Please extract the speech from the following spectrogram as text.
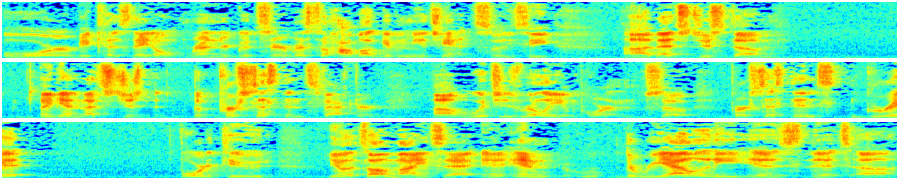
or because they don't render good service? So how about giving me a chance? So you see, uh, that's just um, again, that's just the persistence factor, uh, which is really important. So persistence, grit, fortitude. You know, it's all mindset, and, and the reality is that. Uh,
